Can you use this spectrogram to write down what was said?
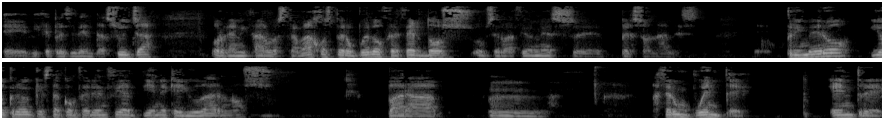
eh, vicepresidenta Sucha, organizar los trabajos, pero puedo ofrecer dos observaciones eh, personales. Primero, yo creo que esta conferencia tiene que ayudarnos para mm, hacer un puente entre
